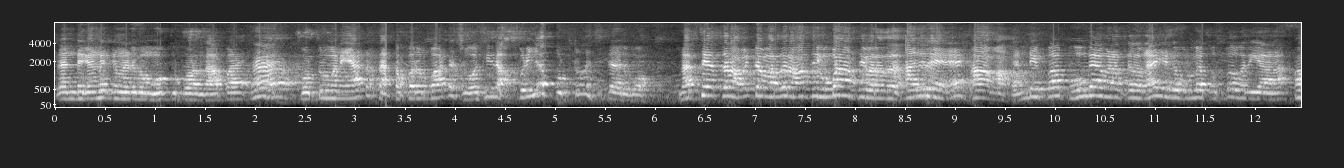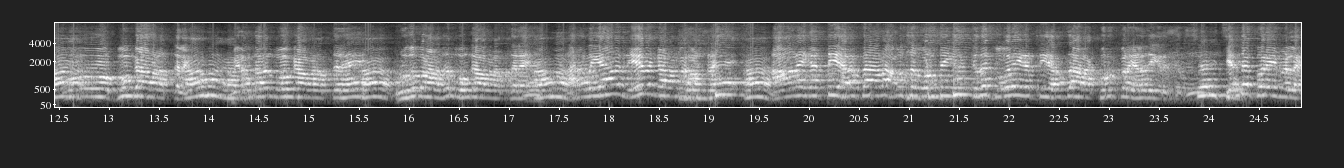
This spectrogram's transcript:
ரெண்டு கண்ணுக்கு நடுவு மூக்கு போறந்தாப்ப ஆ. பொட்டுமணியாட்ட தட்டப்பருப்பாட்ட சோசிட்டு அப்படியே புட்டு வச்சுட்டா இருப்போம் நட்சத்திரம் அவிட்டம் வருது ராசி கும்பராசி வருது அதுல ஆமா கண்டிப்பா பூங்காவனத்துலதான் எங்க உள்ள புஷ்பவதியான பூங்காவனத்துல. பிறந்ததும் பூங்காவனத்துல ஆ. ருதுபரானதும் பூங்காவனத்துல ஆமா. அருமையான நேரம் காலங்கள் ஒன்று ஆ. ஆணை கட்டி அரசாண அம்ச கொடுத்து இருக்குது குதிரை கட்டி அரசாண குறுக்கள் எழுதி இருக்குது. எந்த குறையும் இல்லை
